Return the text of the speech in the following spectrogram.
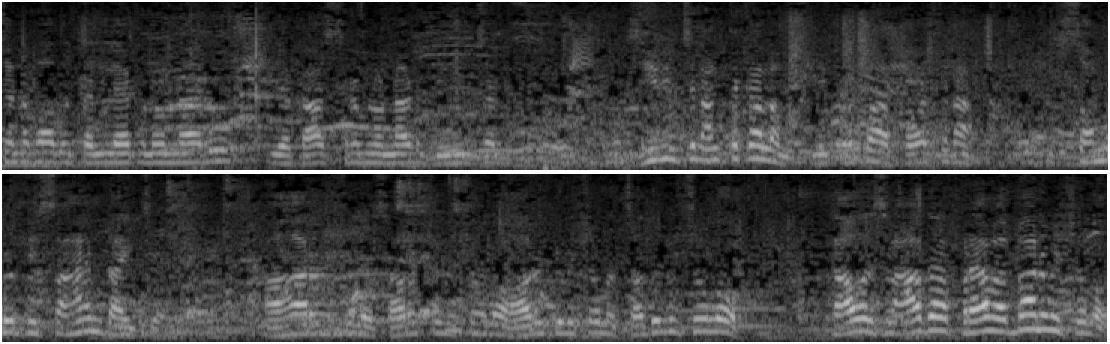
చిన్నబాబు తల్లి లేకుండా ఉన్నారు. ఈ యొక్క ఆశ్రమంలో ఉన్నాడు. జీవించండి జీవించిన అంతకాలం మీ కృప పోషణ సమృద్ధి సహాయం దాయిచేయండి ఆహార విషయంలో సంరక్షణ విషయంలో ఆరోగ్య విషయంలో చదువు విషయంలో కావలసిన ఆదాయ ప్రేమ అభిమాన విషయంలో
